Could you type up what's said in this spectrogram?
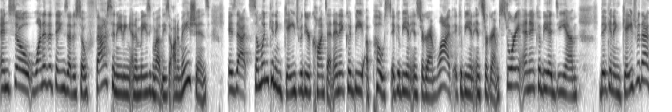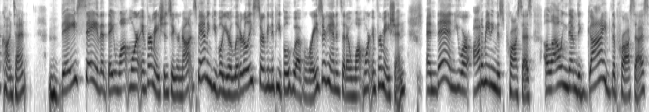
And so, one of the things that is so fascinating and amazing about these automations is that someone can engage with your content, and it could be a post, it could be an Instagram live, it could be an Instagram story, and it could be a DM. They can engage with that content they say that they want more information. So you're not spamming people. You're literally serving the people who have raised their hand and said, I want more information. And then you are automating this process, allowing them to guide the process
